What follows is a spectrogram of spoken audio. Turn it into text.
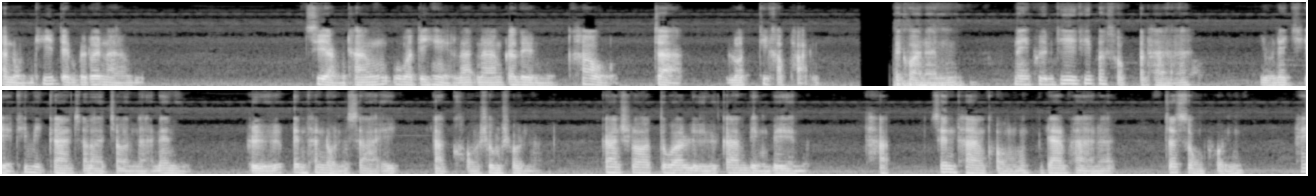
ถนนที่เต็มไปด้วยน้ำ เสี่ยงทั้งอุบัติเหตุและน้ำกระเด็นเข้าจาก รถที่ขับผ่านไปกว่านั้น ในพื้นที่ที่ประสบปัญหา อยู่ในเขตที่มีการจราจรหนาแน่น หรือเป็นถนนสายหลักของชุมชน การชะลอตัวหรือการเบี่ยงเบนเส้นทางของยานพาหนะ จะส่งผลให้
